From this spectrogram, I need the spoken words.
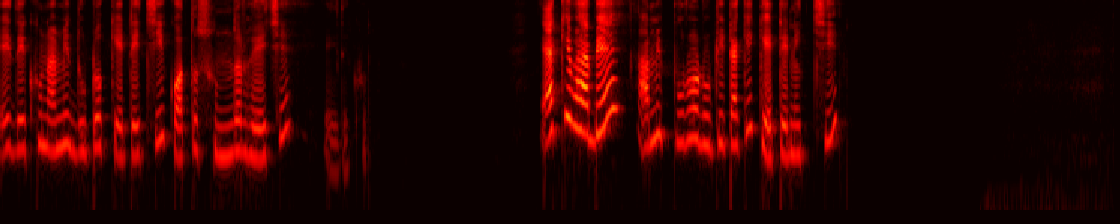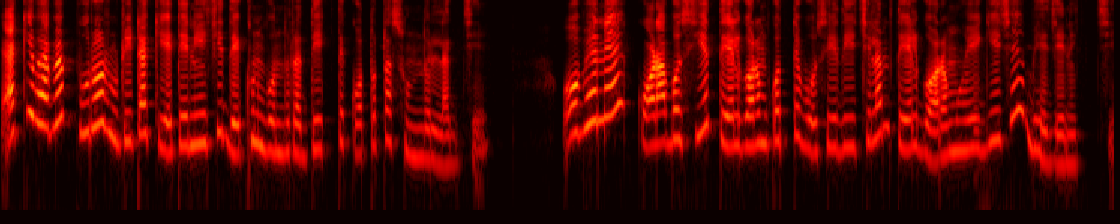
এই দেখুন, আমি দুটো কেটেছি, কত সুন্দর হয়েছে। এই দেখুন। একইভাবে আমি পুরো রুটিটাকে কেটে নিচ্ছি। একইভাবে পুরো রুটিটা কেটে নিয়েছি। দেখুন বন্ধুরা, দেখতে কতটা সুন্দর লাগছে। ওভেনে কড়া বসিয়ে তেল গরম করতে বসিয়ে দিয়েছিলাম। তেল গরম হয়ে গিয়েছে, ভেজে নিচ্ছি।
